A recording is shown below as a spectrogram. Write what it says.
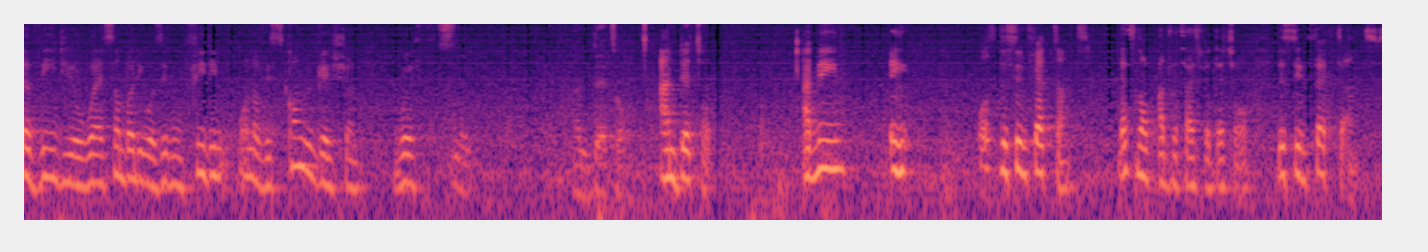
a video where somebody was even feeding one of his congregation with Snake and Dettol. and Dettol. I mean, disinfectant. Let's not advertise for Dettol. Disinfectant.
